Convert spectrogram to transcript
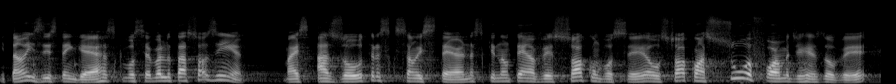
Então existem guerras que você vai lutar sozinha, mas as outras que são externas, que não tem a ver só com você ou só com a sua forma de resolver,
